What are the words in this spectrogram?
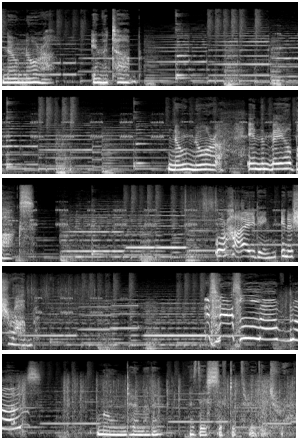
No Nora in the tub. No Nora in the mailbox. Or hiding in a shrub. She's left us, moaned her mother as they sifted through the trash.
